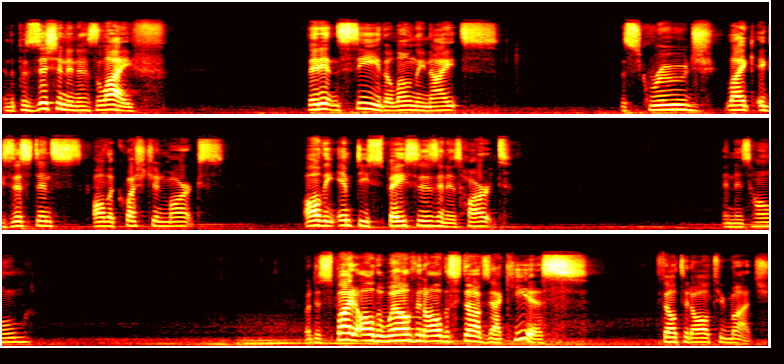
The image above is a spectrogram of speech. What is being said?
and the position in his life. They didn't see the lonely nights, the Scrooge like existence, all the question marks, all the empty spaces in his heart and his home. But despite all the wealth and all the stuff, Zacchaeus felt it all too much.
